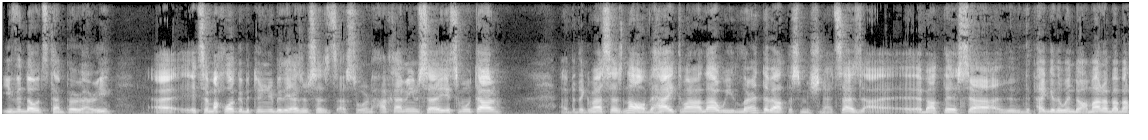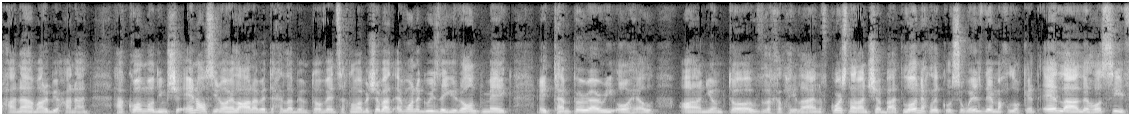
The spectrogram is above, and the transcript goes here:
even though it's temporary, uh, it's a mahloket between Rabbi Eliezer says it's asur, and Hachamim say it's mutar. Uh, but the Gemara says no. Allah. We learned about this Mishnah. It says uh, about this uh, the, the, peg of the window. Amar Abba Hanan, Amar Rabbi Hanan. Hakol modim she'en alsin ohel arab tov Everyone agrees that you don't make a temporary ohel on Yom Tov lechatchila, and of course not on Shabbat. Lo nechleku. So where's their machloket? Ela lehosif.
